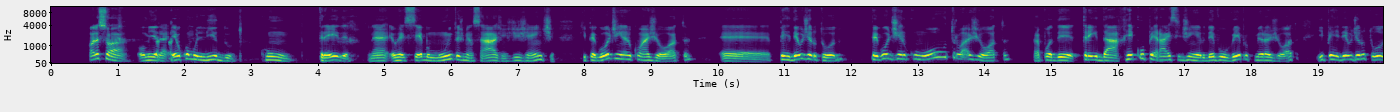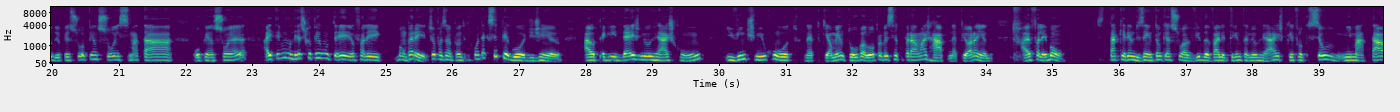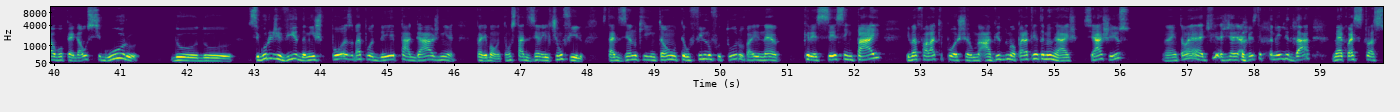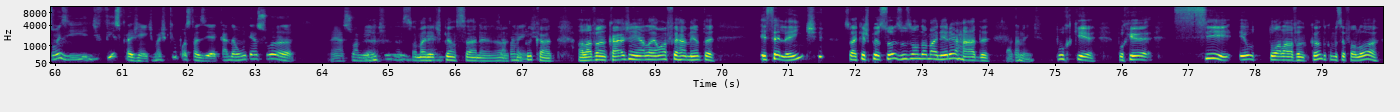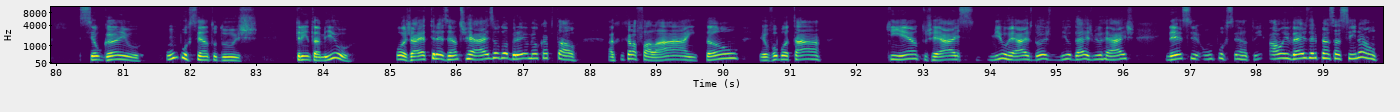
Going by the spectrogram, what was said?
Olha só, Omira, eu como lido com trader, né, eu recebo muitas mensagens de gente que pegou dinheiro com agiota, é, perdeu o dinheiro todo, pegou dinheiro com outro agiota para poder tradar, recuperar esse dinheiro, devolver para o primeiro agiota e perder o dinheiro todo. E a pessoa pensou em se matar, ou pensou em. Aí teve um desses que eu perguntei, eu falei, bom, peraí, deixa eu fazer uma pergunta aqui, quanto é que você pegou de dinheiro? Aí eu peguei 10 mil reais com um e 20 mil com outro, né? Porque aumentou o valor para ver se recuperava mais rápido, né? Pior ainda. Aí eu falei, bom, está querendo dizer então que a sua vida vale 30 mil reais? Porque ele falou que se eu me matar, eu vou pegar o seguro do, do seguro de vida, minha esposa vai poder pagar as minhas. Falei, bom, então está dizendo, ele tinha um filho, está dizendo que então o teu filho no futuro vai, né, crescer sem pai e vai falar que, poxa, a vida do meu pai era 30 mil reais. Você acha isso? Né? Então é difícil, a gente às vezes tem que também lidar né, com essas situações e é difícil para a gente, mas o que eu posso fazer? Cada um tem a sua, né, a sua mente. É, a sua maneira né? de pensar, né? Não, é complicado. A alavancagem ela é uma ferramenta excelente, só que as pessoas usam da maneira errada. Exatamente. Por quê? Porque se eu estou alavancando, como você falou, se eu ganho 1% dos 30 mil, pô, já é 300 reais, eu dobrei o meu capital. Aí o que ela fala? Ah, então eu vou botar 500 reais, mil reais, dois mil, dez mil reais nesse 1%. E, ao invés dele pensar assim, não,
